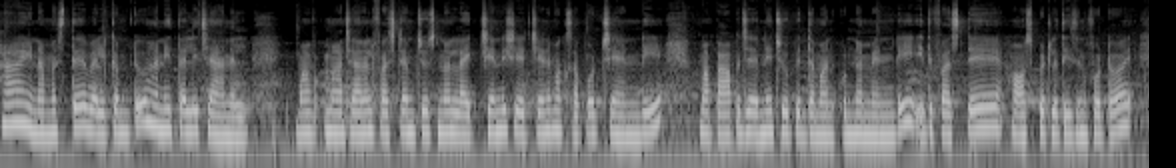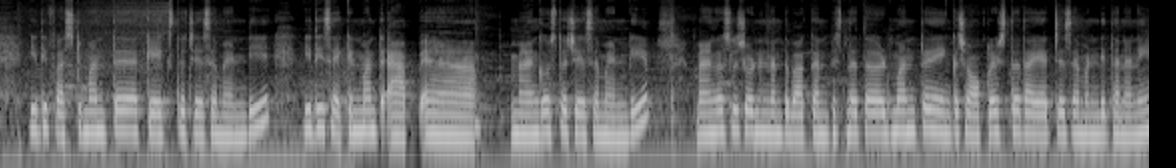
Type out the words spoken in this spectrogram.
హాయ్ నమస్తే welcome to Honey Thalli channel. మా మా ఛానల్ ఫస్ట్ టైం చూసిన లైక్ చేయండి షేర్ చేయండి మాకు సపోర్ట్ చేయండి. మా పాప జర్నీ చూపిద్దాం అనుకున్నామండి. ఇది ఫస్ట్ డే హాస్పిటల్ తీసిన ఫోటో. ఇది ఫస్ట్ మంత్ కేక్స్తో చేసామండి. ఇది సెకండ్ మంత్ యాప్ మ్యాంగోస్తో చేసామండి. మ్యాంగోస్లో చూడండి ఎంత బాగా కనిపిస్తుంది. థర్డ్ మంత్ ఇంకా చాక్లెట్స్తో తయారు చేసామండి తనని.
